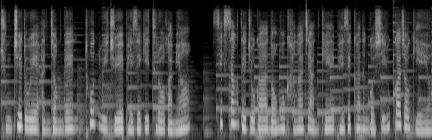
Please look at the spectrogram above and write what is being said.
중채도에 안정된 톤 위주의 배색이 들어가며 색상 대조가 너무 강하지 않게 배색하는 것이 효과적이에요.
